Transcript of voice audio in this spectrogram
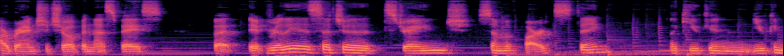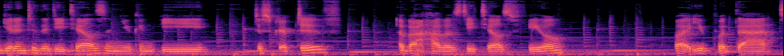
our brand should show up in that space. But it really is such a strange sum of parts thing. Like you can you can get into the details and you can be descriptive about how those details feel, but you put that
